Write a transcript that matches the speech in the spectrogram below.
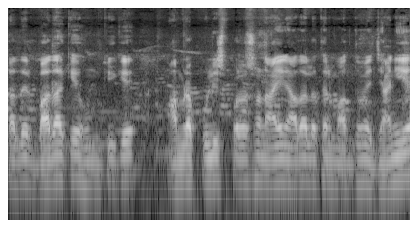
তাদের বাধাকে হুমকিকে আমরা পুলিশ প্রশাসন আইন আদালতের মাধ্যমে জানিয়ে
